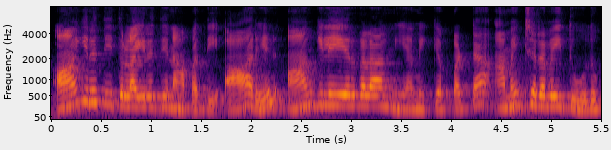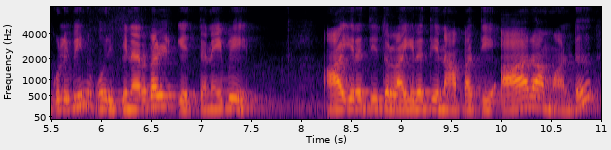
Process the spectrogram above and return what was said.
ஆயிரத்தி தொள்ளாயிரத்தி நாற்பத்தி ஆறில் ஆங்கிலேயர்களால் நியமிக்கப்பட்ட அமைச்சரவை தூதுக்குழுவின் உறுப்பினர்கள் எத்தனை பேர்? ஆயிரத்தி தொள்ளாயிரத்தி நாற்பத்தி ஆறாம் ஆண்டு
